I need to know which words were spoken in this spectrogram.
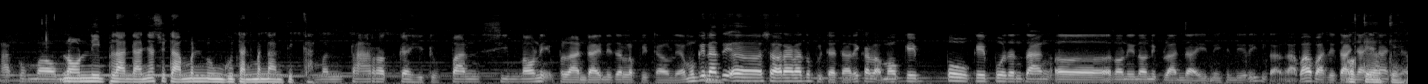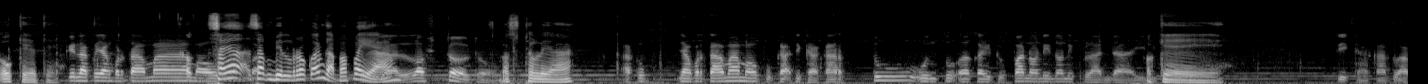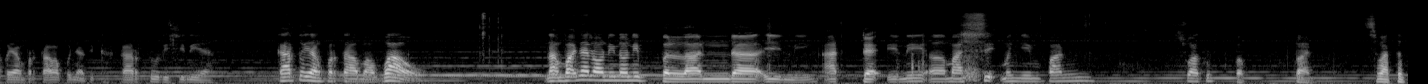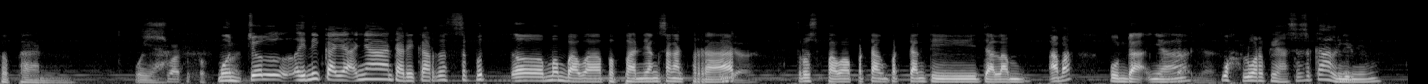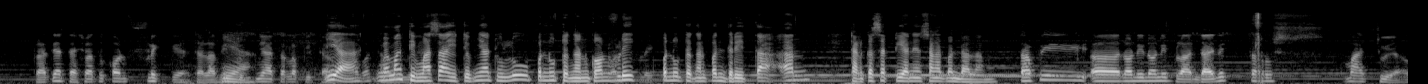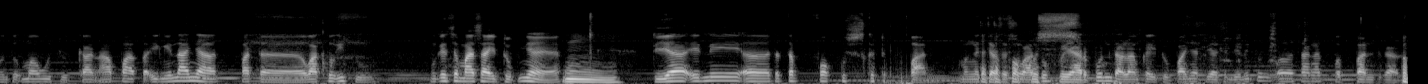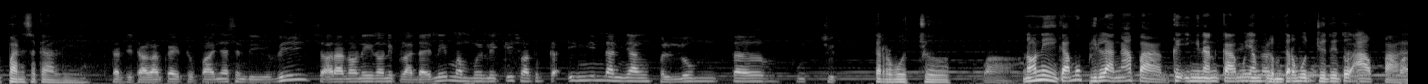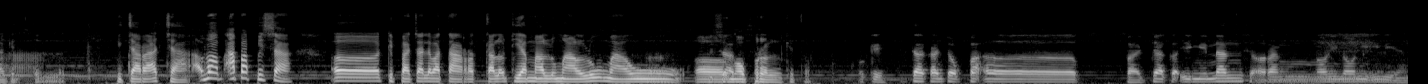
Aku mau Noni Belandanya sudah menunggu dan menantikan. Mentarot kehidupan si Noni Belanda ini terlebih dahulu ya. Mungkin hmm. nanti uh, seorang ratu bidadari kalau mau kepo kepo tentang uh, Noni Noni Belanda ini sendiri juga nggak apa-apa ditanyain okay, aja. Oke oke oke. Mungkin aku yang pertama oh, mau. Saya apa? sambil rokokan nggak apa-apa ya? ya. Lost doll dong. Lost doll ya. Aku yang pertama mau buka tiga kartu untuk uh, kehidupan Noni Noni Belanda ini. Oke. Okay tiga kartu aku yang pertama punya tiga kartu di sini ya kartu yang pertama wow nampaknya noni-noni Belanda ini adek ini uh, masih menyimpan suatu beban suatu beban Oh ya. suatu beban. Muncul ini kayaknya dari kartu tersebut eh, membawa beban yang sangat berat, Iya, terus bawa pedang-pedang di dalam apa pundaknya. pundaknya. Wah luar biasa sekali Ini ini. Berarti ada suatu konflik ya dalam Iya. hidupnya terlebih dahulu. Iya, apa, memang di masa hidupnya dulu penuh dengan konflik, Konflik. penuh dengan penderitaan dan kesedihan yang sangat mendalam. Tapi eh, noni-noni Belanda ini terus maju ya untuk mewujudkan apa keinginannya pada waktu itu. Mungkin semasa hidupnya ya. Hmm, Dia ini eh, tetap fokus ke depan, mengejar Tetap sesuatu fokus. biarpun dalam kehidupannya dia sendiri itu eh, sangat beban sekali. beban sekali. Dan di dalam kehidupannya sendiri, seorang noni-noni Belanda ini memiliki suatu keinginan yang belum terwujud. Terwujud. Wah, Noni, kamu bilang apa? Keinginan kamu yang belum terwujud itu apa apa? gitu. Bicara aja. Apa apa bisa eh, dibaca lewat tarot kalau dia malu-malu mau eh, bisa, ngobrol gitu. Oke, kita akan coba eh, baca keinginan seorang noni-noni ini ya.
